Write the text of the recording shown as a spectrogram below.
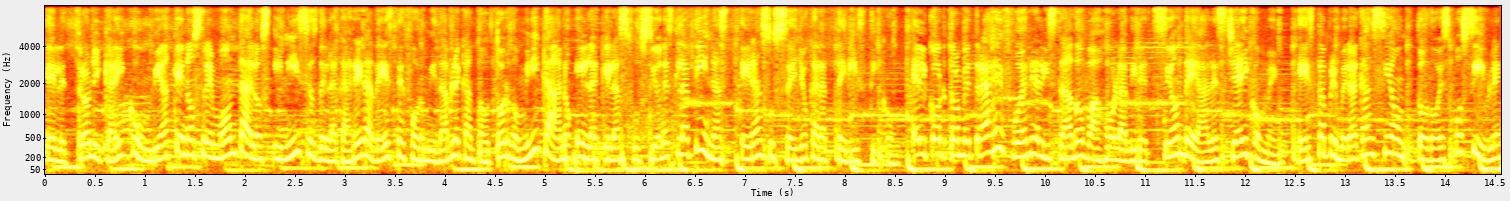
electrónica y cumbia que nos remonta a los inicios de la carrera de este formidable cantautor dominicano en la que las fusiones latinas eran su sello característico. El cortometraje fue realizado bajo la dirección de Alex Jacobman. Esta primera canción, Todo es posible,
